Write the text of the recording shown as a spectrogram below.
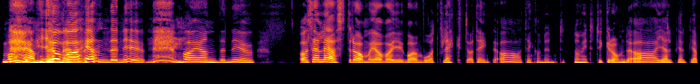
Vad händer ja, nu? Vad händer nu? vad händer nu? Och Sen läste de och jag var ju bara en våt fläkt och tänkte, ah, tänk om de inte, de inte tycker om det. Ah, hjälp, hjälp, hjälp.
